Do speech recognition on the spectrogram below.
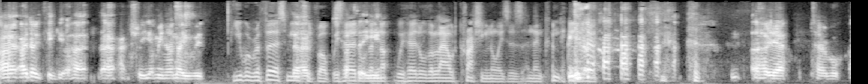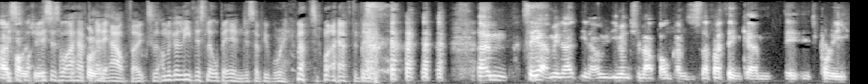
I, I don't think it'll hurt. Uh, actually, I mean, I know with You were reverse muted, Uh, Rob. We heard all the you- we heard all the loud crashing noises and then couldn't hear you. oh yeah, terrible. I This is, what, apologize. this is what I have to edit out, folks. I'm going to leave this little bit in just so people realise what I have to do. um, so yeah, I mean, uh, you know, you mentioned about bolt guns and stuff. I think um, it, it's probably,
